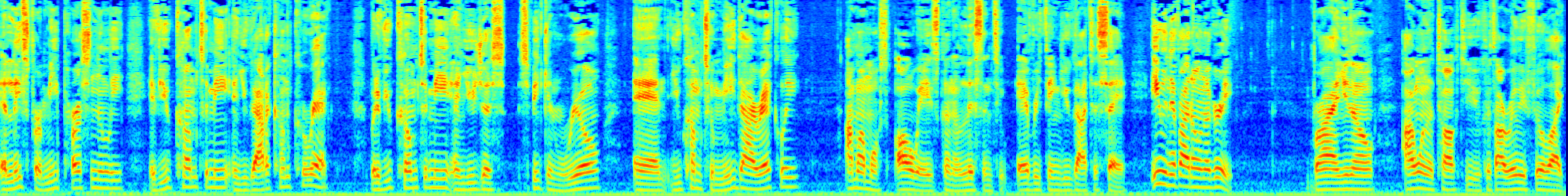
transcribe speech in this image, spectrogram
at least for me personally, if you come to me and you got to come correct, but if you come to me and you just speaking real and you come to me directly, I'm almost always going to listen to everything you got to say, even if I don't agree. Brian, you know, I want to talk to you because I really feel like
